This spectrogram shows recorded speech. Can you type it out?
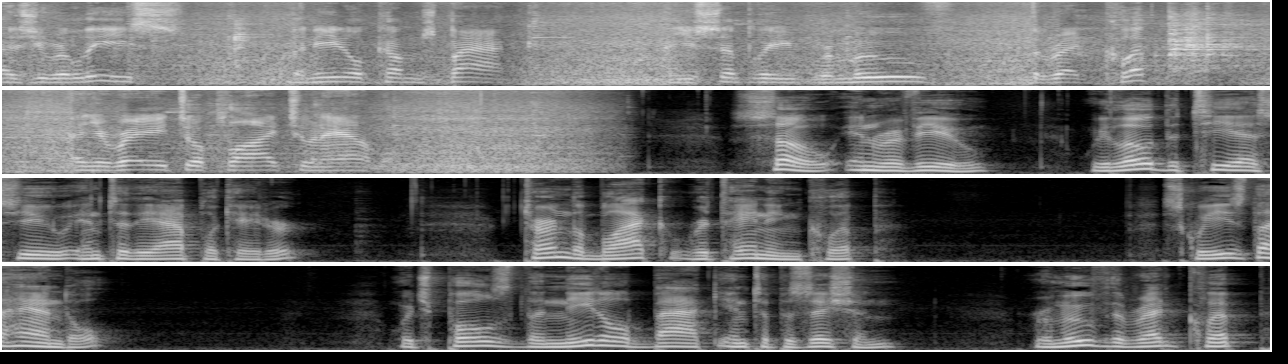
As you release, the needle comes back and you simply remove the red clip and you're ready to apply to an animal. So, in review, we load the TSU into the applicator, Turn the black retaining clip, squeeze the handle, which pulls the needle back into position, remove the red clip,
